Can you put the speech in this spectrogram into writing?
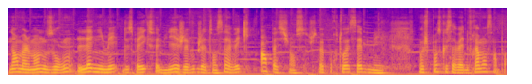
normalement, nous aurons l'animé de Spy X Family. Et j'avoue que j'attends ça avec impatience. Je sais pas pour toi, Seb, mais moi, je pense que ça va être vraiment sympa.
